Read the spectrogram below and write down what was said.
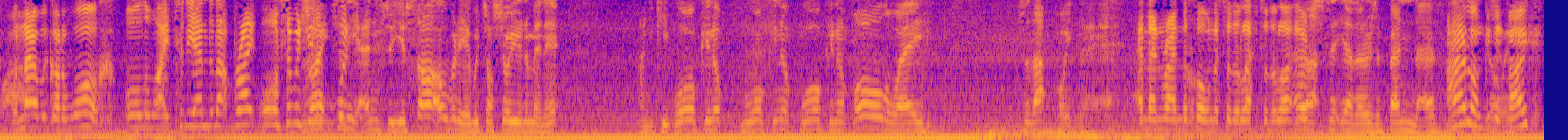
Wow. Well, now we've got to walk all the way to the end of that breakwater, which right is to the end. So you start over here, which I'll show you in a minute, and you keep walking up, walking up, walking up all the way to that point there. and then round the corner to the left of the lighthouse. That's it. Yeah, there is a bend there. How long is it. Mike?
